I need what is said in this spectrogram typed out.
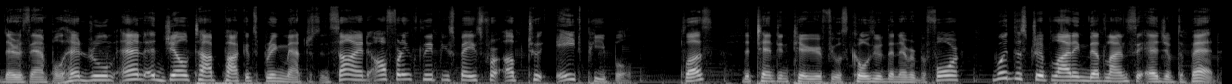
There is ample headroom and a gel top pocket spring mattress inside offering sleeping space for up to 8 people. Plus, The tent interior feels cozier than ever before, with the strip lighting that lines the edge of the bed.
